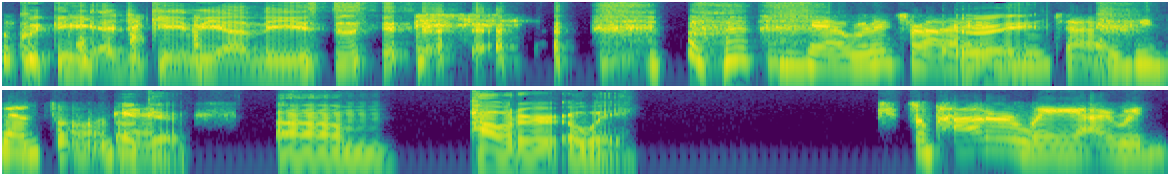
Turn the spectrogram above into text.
quickly educate me on these. Yeah, I'm gonna try. We're Right. gonna try. Be gentle. Okay. okay. Um powder away. So powder away, I would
